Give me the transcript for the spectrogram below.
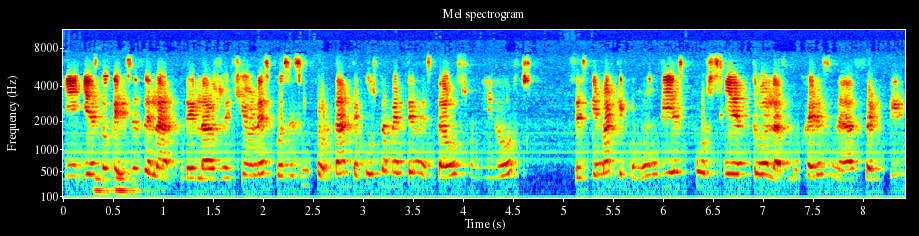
Y, esto que dices de, la, de las regiones, pues es importante. Justamente en Estados Unidos se estima que como un 10% de las mujeres en edad fértil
